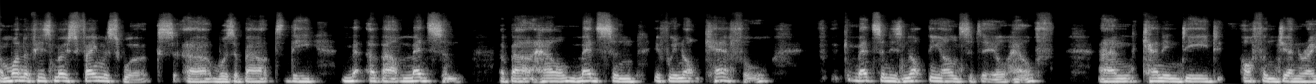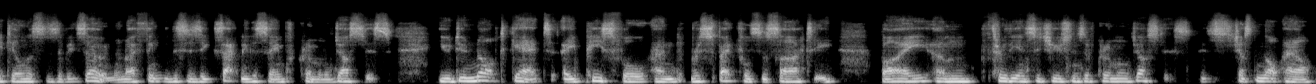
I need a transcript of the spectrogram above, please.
And one of his most famous works uh, was about the about medicine, about how medicine, if we're not careful, medicine is not the answer to ill health and can indeed often generate illnesses of its own. And I think this is exactly the same for criminal justice. You do not get a peaceful and respectful society by um, through the institutions of criminal justice. It's just not how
